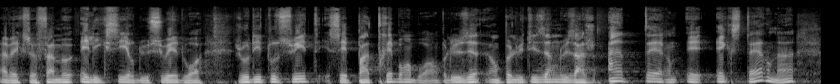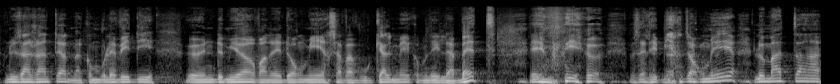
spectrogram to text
avec ce fameux élixir du suédois. Je vous dis tout de suite, c'est pas très bon bois. On peut l'utiliser en usage interne et externe. Hein. En usage interne, ben, comme vous l'avez dit, une demi-heure avant d'aller dormir, ça va vous calmer comme dit la bête. Et puis, euh, vous allez bien dormir. Le matin,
